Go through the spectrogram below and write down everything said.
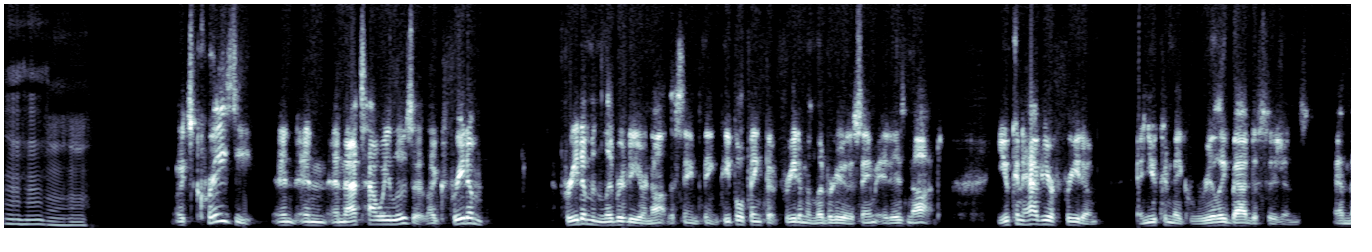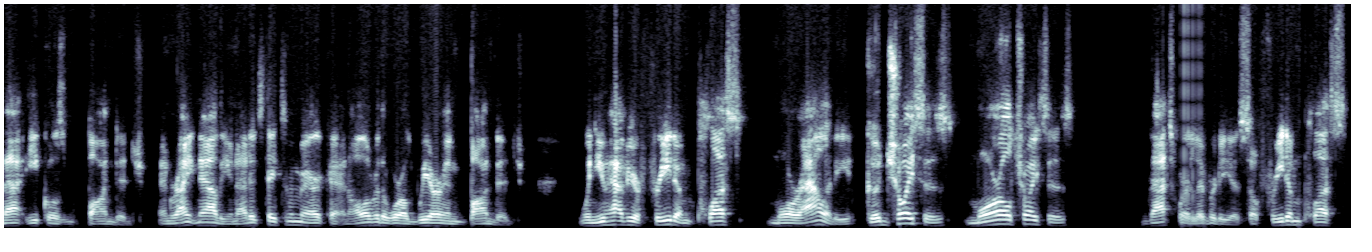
hmm hmm it's crazy and and and that's how we lose it like freedom freedom and liberty are not the same thing people think that freedom and liberty are the same it is not you can have your freedom and you can make really bad decisions and that equals bondage and right now the united states of america and all over the world we are in bondage when you have your freedom plus morality good choices moral choices that's where liberty is. So freedom plus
